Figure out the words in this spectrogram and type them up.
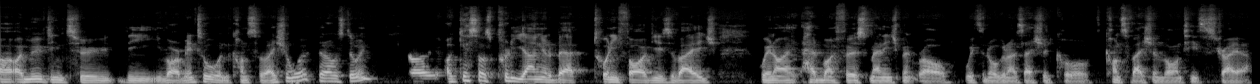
I moved into the environmental and conservation work that I was doing. So I guess I was pretty young at about 25 years of age when I had my first management role with an organisation called Conservation Volunteers Australia.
